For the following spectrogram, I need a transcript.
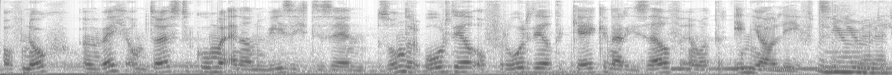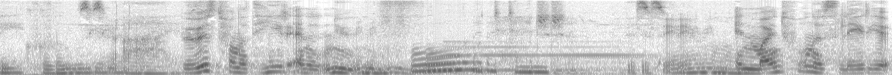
Of nog, een weg om thuis te komen en aanwezig te zijn, zonder oordeel of veroordeel te kijken naar jezelf en wat er in jou leeft. When you're ready, close your eyes. Bewust van het hier en het nu. Full attention. In mindfulness leer je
